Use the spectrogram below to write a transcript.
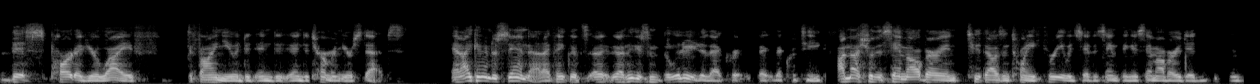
this part of your life define you and, and, and determine your steps and I can understand that. I think that's uh, I think there's some validity to that, that, that critique. I'm not sure that Sam Allberry in 2023 would say the same thing as Sam Allberry did in,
